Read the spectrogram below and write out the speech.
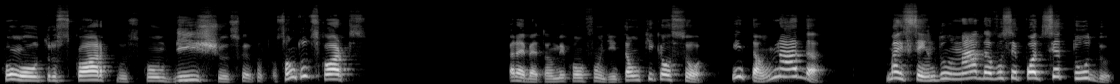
com outros corpos, com bichos. São todos corpos. Peraí, Beto, eu me confundi. Então, o que, que eu sou? Então, nada. Mas sendo nada, você pode ser tudo.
